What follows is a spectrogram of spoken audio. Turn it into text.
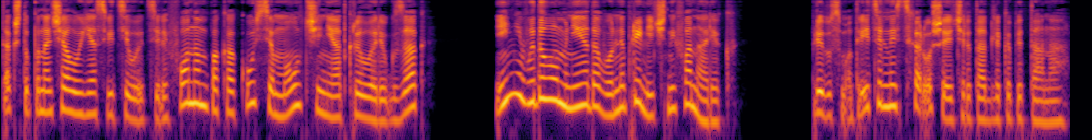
так что поначалу я светила телефоном, пока Куся молча не открыла рюкзак и не выдала мне довольно приличный фонарик. Предусмотрительность — хорошая черта для капитана.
